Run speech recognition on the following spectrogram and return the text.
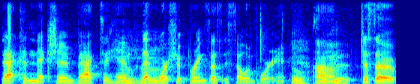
that connection back to him that worship brings us is so important. Mm-hmm. Oh, so um, just a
